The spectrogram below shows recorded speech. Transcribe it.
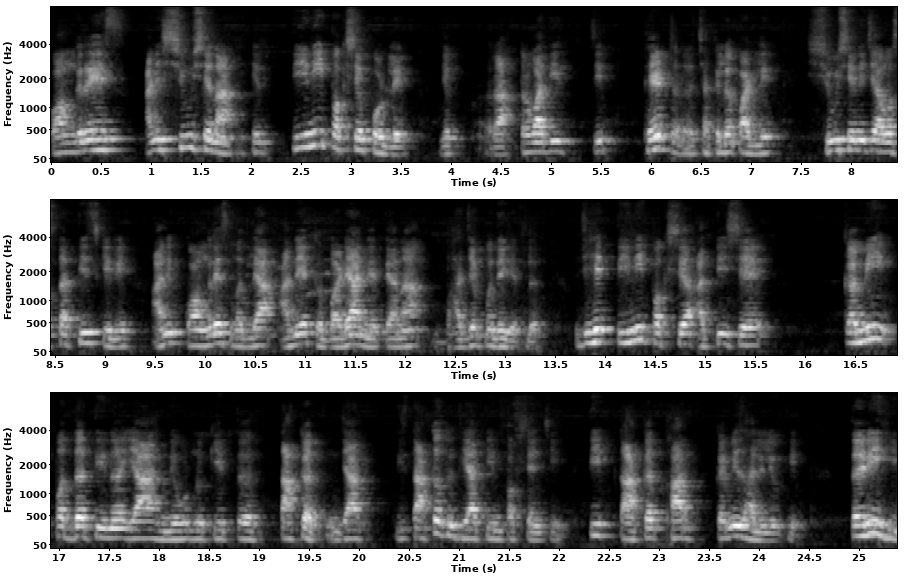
काँग्रेस आणि शिवसेना हे तिन्ही पक्ष फोडले जे राष्ट्रवादीची थेट छकलं पाडली. शिवसेनेची अवस्था तीच केली आणि काँग्रेसमधल्या अनेक बड्या नेत्यांना भाजपमध्ये घेतलं. म्हणजे हे तिन्ही पक्ष अतिशय कमी पद्धतीनं या निवडणुकीत ताकद ज्या जी ताकद होती या तीन पक्षांची ती ताकद फार कमी झालेली होती. तरीही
